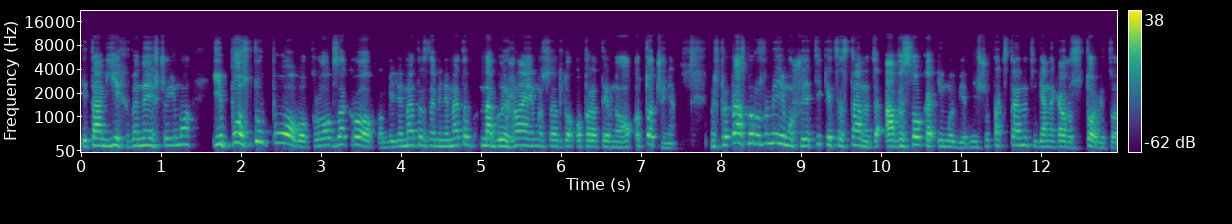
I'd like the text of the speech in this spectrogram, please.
і там їх винищуємо. І поступово, крок за кроком, міліметр за міліметром, наближаємося до оперативного оточення. Ми ж прекрасно розуміємо, що як тільки це станеться, а висока імовірність, що так станеться, я не кажу 100%,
